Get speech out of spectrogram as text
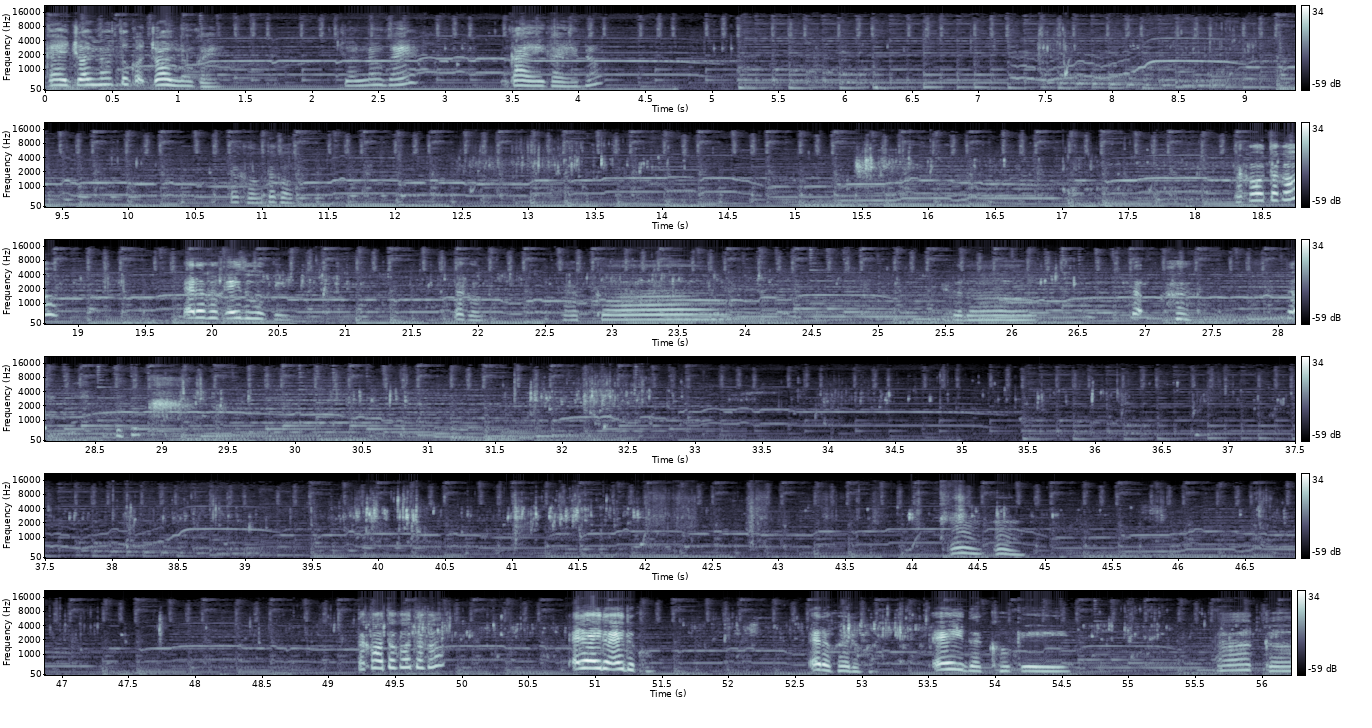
গায়ে জল নাও তো, জল নাও গায়ে। জল নাও গায়ে গায়ে গায়ে নাও। তাকাও তাকাও তাকাও তাকাও। এই দেখো এই দেখো কি। তাকাও। তাকাও দাও। うんうん দেখো দেখো দেখো এই এই এই দেখো এই দেখো এই দেখো এই দেখো কি আকা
